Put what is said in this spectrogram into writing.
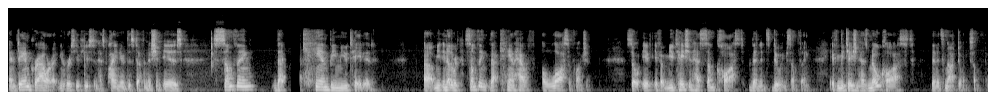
and Dan Graur at University of Houston has pioneered this definition, is something that can be mutated. Uh, in other words, something that can have a loss of function. So if, if a mutation has some cost, then it's doing something. If a mutation has no cost, then it's not doing something.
